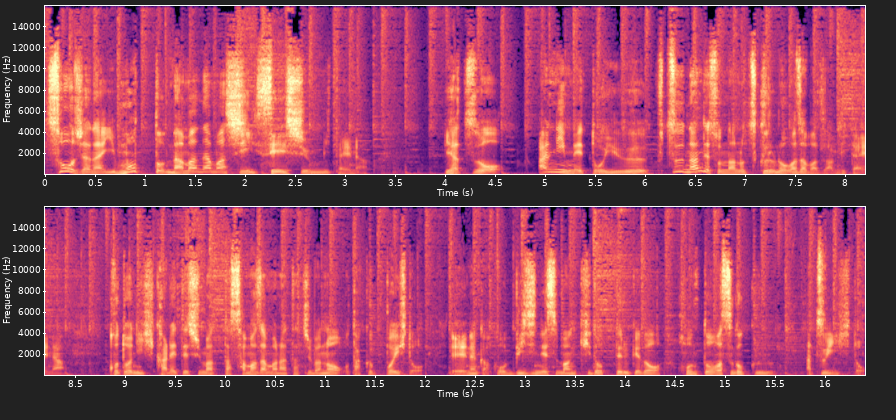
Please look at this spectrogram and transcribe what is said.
そうじゃないもっと生々しい青春みたいなやつをアニメという普通なんでそんなの作るの？わざわざみたいな。ことに惹かれてしまったさまざまな立場のオタクっぽい人、えーなんかこうビジネスマン気取ってるけど本当はすごく熱い人。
